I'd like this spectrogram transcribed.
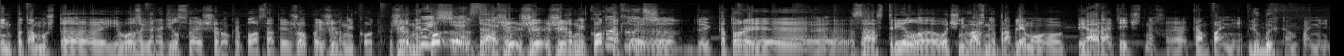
тень, потому что его загородил своей широкой полосатой жопой жирный кот. Жирный кот, да, жи, жи, жирный кот, кот который, который э, заострил очень важную проблему пиара отечественных э, компаний, любых компаний,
